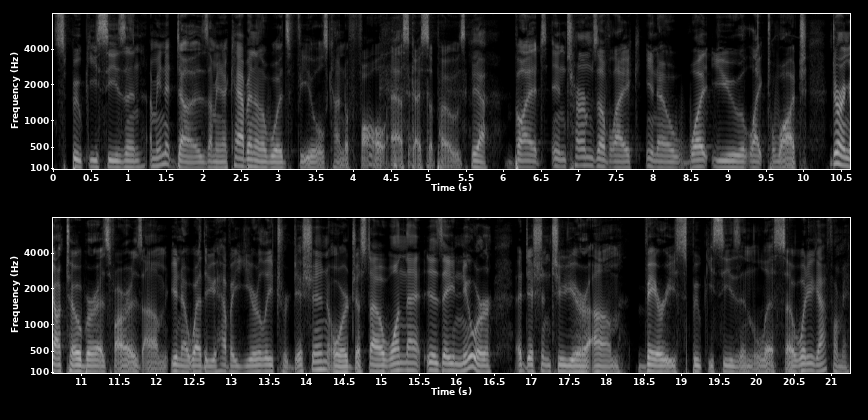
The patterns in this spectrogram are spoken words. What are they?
spooky season. I mean, it does. I mean, a cabin in the woods feels kind of fall esque, I suppose. Yeah. But in terms of like, you know, what you like to watch during October, as far as, um, you know, whether you have a yearly tradition or just uh, one that is a newer addition to your um, very spooky season list. So, what do you got for me?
